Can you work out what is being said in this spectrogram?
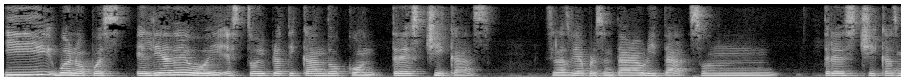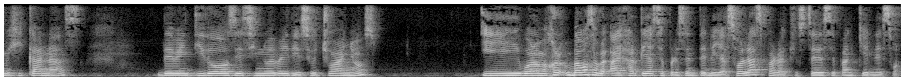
Y bueno, pues el día de hoy estoy platicando con tres chicas, se las voy a presentar ahorita, son tres chicas mexicanas de 22, 19 y 18 años. Y bueno, mejor vamos a dejar que ellas se presenten ellas solas para que ustedes sepan quiénes son.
